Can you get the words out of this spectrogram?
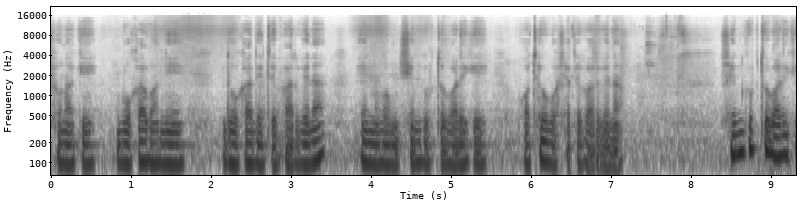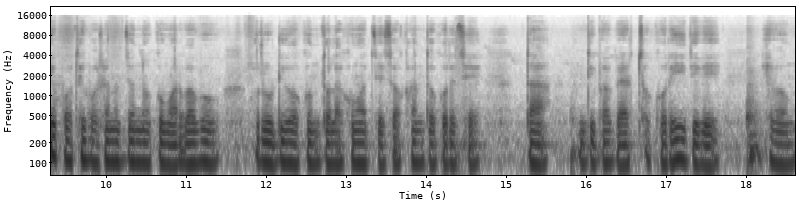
সোনাকে বোকা বানিয়ে ধোকা দিতে পারবে না এবং সেনগুপ্ত বাড়িকে পথেও বসাতে পারবে না। সেনগুপ্ত বাড়িকে পথে বসানোর জন্য কুমারবাবু রুডি ও কুন্তলা কুমার যে চক্রান্ত করেছে তা দীপা ব্যর্থ করেই দেবে এবং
